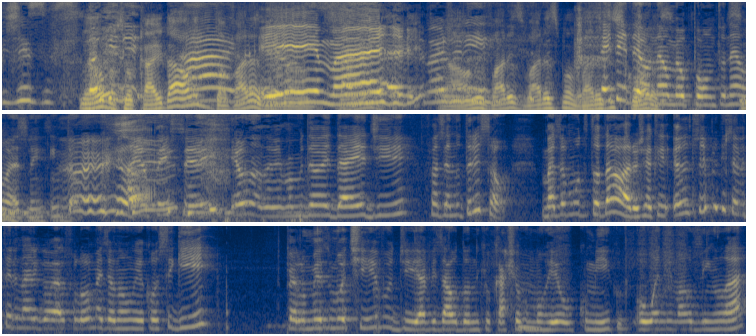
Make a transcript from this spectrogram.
Jesus. Não, Não, você ele- cai da aula, dá várias Ê, dá Marjorie. aula em Marjorie. várias, várias, várias Você entendeu, escolas. né, o meu ponto, né, Sim, Wesley? sim. Então, aí eu pensei, eu não, né, minha irmã me deu a ideia de fazer nutrição. Mas eu mudo toda hora, já que eu sempre quis ser veterinária igual ela falou, mas eu não ia conseguir. Pelo mesmo motivo de avisar o dono que o cachorro morreu comigo, ou o animalzinho lá.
